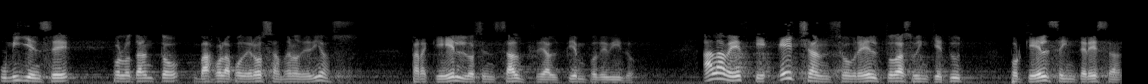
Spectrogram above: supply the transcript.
humíllense, por lo tanto, bajo la poderosa mano de Dios, para que Él los ensalce al tiempo debido, a la vez que echan sobre Él toda su inquietud, porque Él se interesa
